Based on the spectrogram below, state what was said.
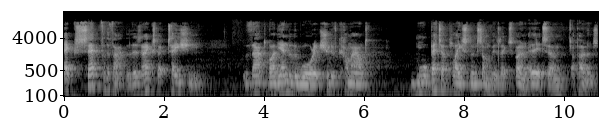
except for the fact that there's an expectation that by the end of the war it should have come out more better placed than some of its, its um, opponents.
